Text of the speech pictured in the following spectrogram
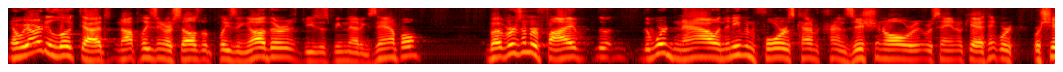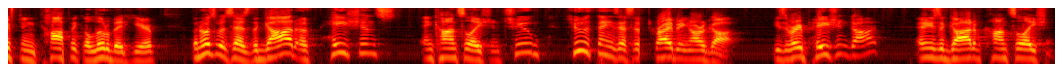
Now, we already looked at not pleasing ourselves but pleasing others, Jesus being that example. But verse number five, the, the word now, and then even four is kind of transitional. We're, we're saying, okay, I think we're, we're shifting topic a little bit here. But notice what it says the God of patience and consolation. Two, two things that's describing our God. He's a very patient God, and He's a God of consolation.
